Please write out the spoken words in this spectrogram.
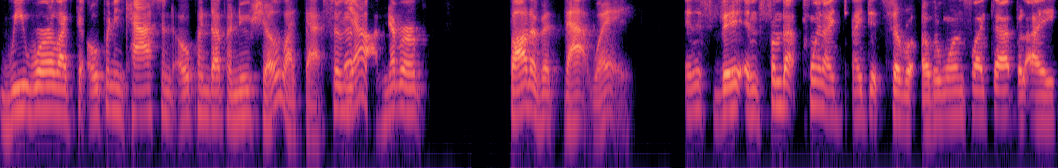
we were like the opening cast and opened up a new show like that. So yeah, yeah I've never thought of it that way. And it's very and from that point I I did several other ones like that, but I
